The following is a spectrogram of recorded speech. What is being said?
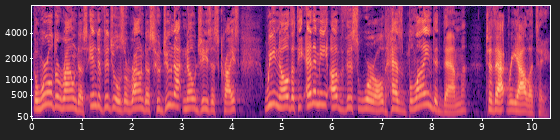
The world around us, individuals around us who do not know Jesus Christ, we know that the enemy of this world has blinded them to that reality.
